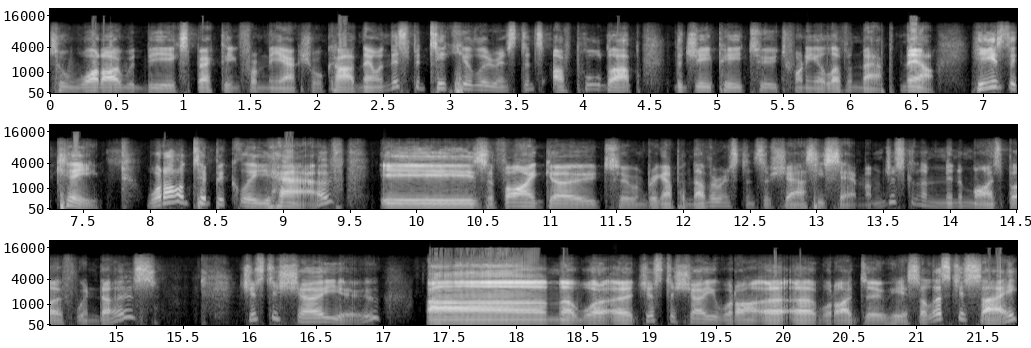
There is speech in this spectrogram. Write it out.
to what I would be expecting from the actual card. Now, in this particular instance, I've pulled up the GP2 2011 map. Now, here's the key. What I'll typically have is if I go to and bring up another instance of ChassisSim, I'm just going to minimize both windows just to show you um, what, uh, just to show you what I uh, uh, what I do here. So let's just say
